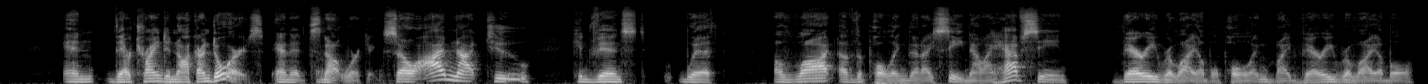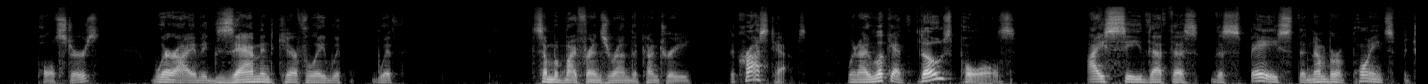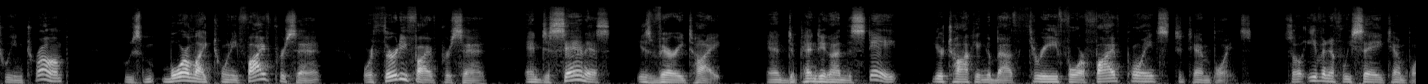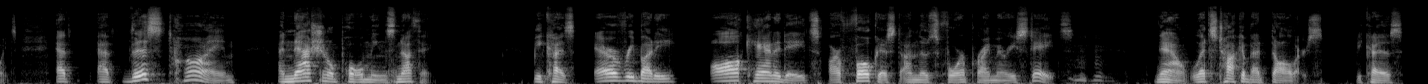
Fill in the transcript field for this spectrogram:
And they're trying to knock on doors and it's not working. So I'm not too convinced with a lot of the polling that I see. Now, I have seen very reliable polling by very reliable pollsters where I have examined carefully with, with some of my friends around the country the crosstabs. When I look at those polls, I see that the the space, the number of points between Trump, who's more like 25% or 35%, and DeSantis is very tight. And depending on the state, you're talking about three, four, five points to 10 points. So even if we say 10 points, at, at this time, a national poll means nothing because everybody, all candidates are focused on those four primary states. Mm-hmm. Now, let's talk about dollars because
